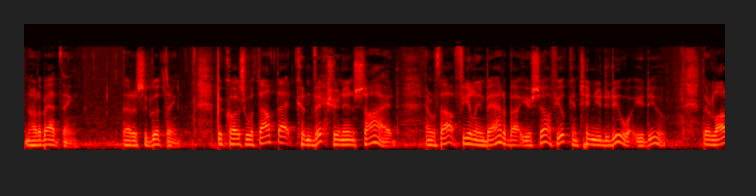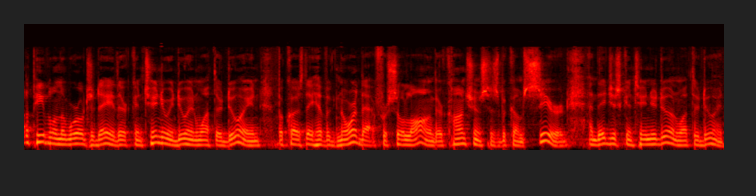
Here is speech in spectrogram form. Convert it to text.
not a bad thing. That is a good thing. Because without that conviction inside and without feeling bad about yourself, you'll continue to do what you do. There are a lot of people in the world today, they're continuing doing what they're doing because they have ignored that for so long. Their conscience has become seared and they just continue doing what they're doing.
